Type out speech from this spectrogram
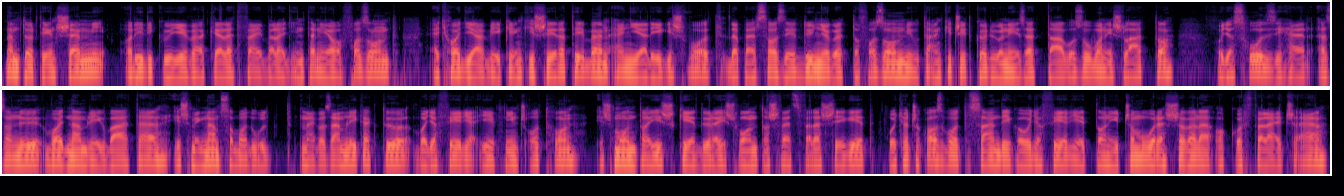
Nem történt semmi, a ridiküljével kellett fejbe legyintenie a fazont, egy hagyjálbékén kíséretében ennyi elég is volt, de persze azért dünnyögött a fazon, miután kicsit körülnézett távozóban és látta, hogy az Holziher, ez a nő vagy nemrég vált el, és még nem szabadult meg az emlékektől, vagy a férje épp nincs otthon, és mondta is, kérdőre is vonta Svec feleségét, hogyha csak az volt a szándéka, hogy a férjét tanítsa Móresse vele, akkor felejtse el,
